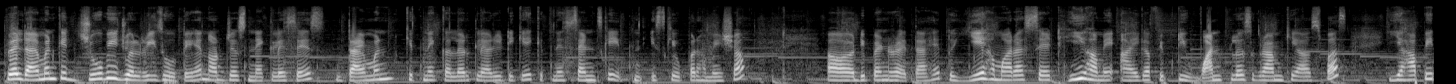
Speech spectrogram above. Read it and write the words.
वेल well, डायमंड के जो भी ज्वेलरीज होते हैं नॉट जस्ट नेकलेसेस डायमंड कितने कलर क्लैरिटी के कितने सेंट्स के इसके ऊपर हमेशा डिपेंड uh, रहता है। तो ये हमारा सेट ही हमें आएगा 51 प्लस ग्राम के आसपास। यहाँ पे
